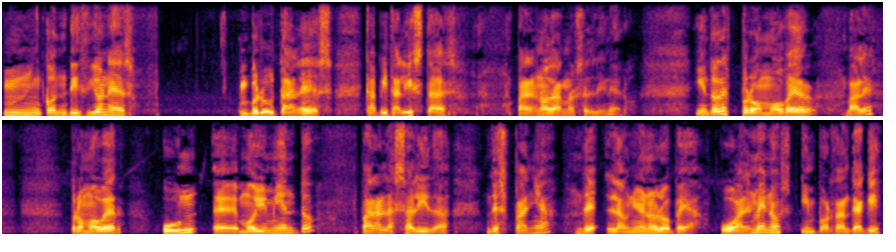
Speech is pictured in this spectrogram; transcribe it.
mm, condiciones brutales capitalistas para no darnos el dinero y entonces promover, ¿vale? Promover un eh, movimiento para la salida de España de la Unión Europea, o al menos, importante aquí,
